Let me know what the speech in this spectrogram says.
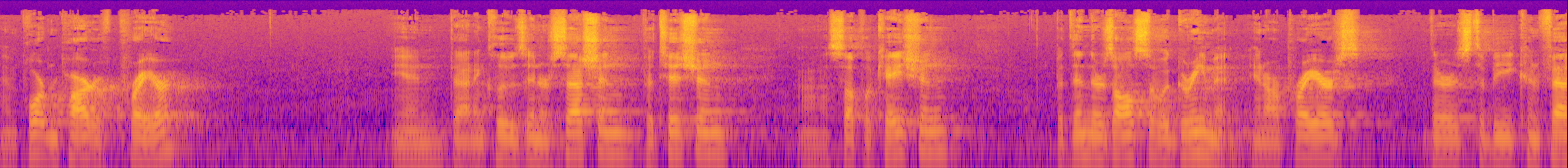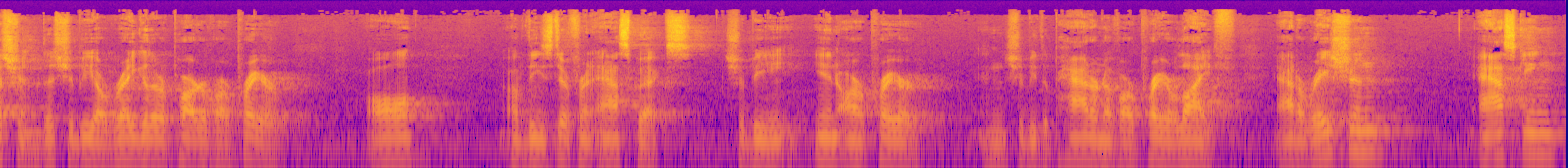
an important part of prayer. And that includes intercession, petition, uh, supplication. But then there's also agreement. In our prayers, there's to be confession. This should be a regular part of our prayer. All of these different aspects should be in our prayer and should be the pattern of our prayer life adoration, asking,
